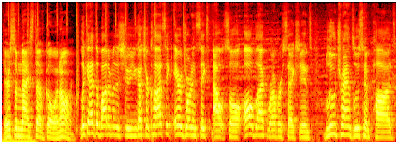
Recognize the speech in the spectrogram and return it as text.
there's some nice stuff going on. Looking at the bottom of the shoe, you got your classic Air Jordan 6 outsole, all black rubber sections, blue translucent pods,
